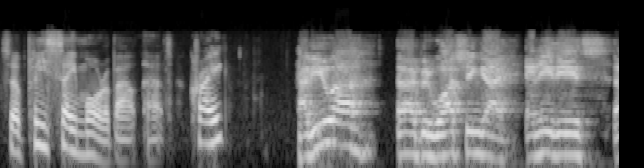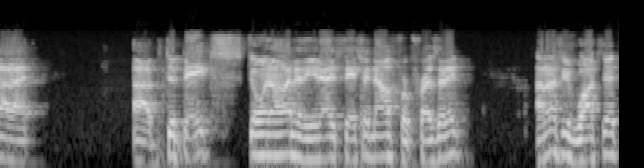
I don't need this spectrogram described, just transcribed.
so please say more about that. Craig? Have you uh, uh, been watching uh, any of these uh, uh, debates going on in the United States right now for president? I don't know if you've watched it.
